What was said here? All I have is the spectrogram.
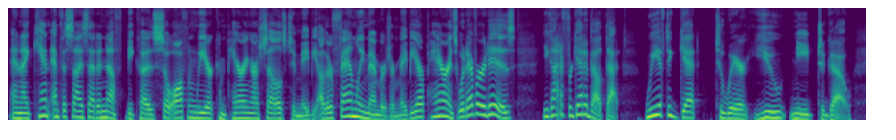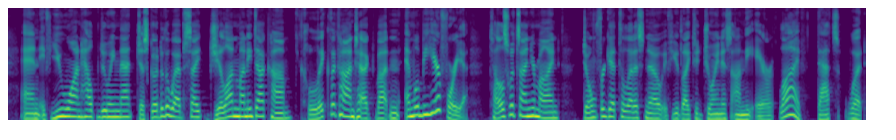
And I can't emphasize that enough because so often we are comparing ourselves to maybe other family members or maybe our parents, whatever it is. You got to forget about that. We have to get to where you need to go. And if you want help doing that, just go to the website, jillonmoney.com, click the contact button, and we'll be here for you. Tell us what's on your mind. Don't forget to let us know if you'd like to join us on the air live. That's what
